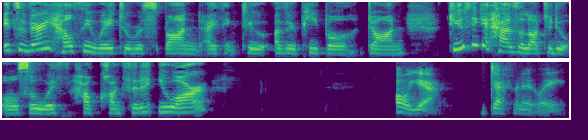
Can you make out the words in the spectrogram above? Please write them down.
It's a very healthy way to respond, I think, to other people, Dawn. Do you think it has a lot to do also with how confident you are? Oh, yeah, definitely.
